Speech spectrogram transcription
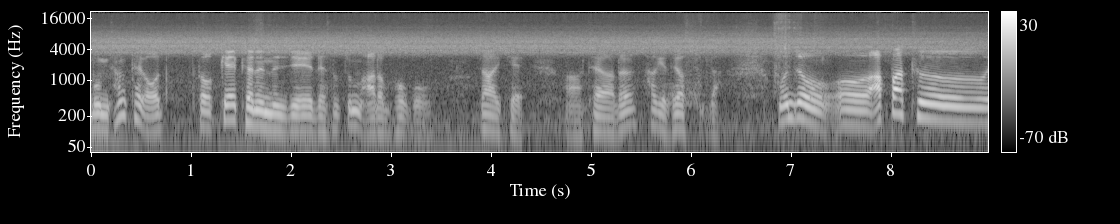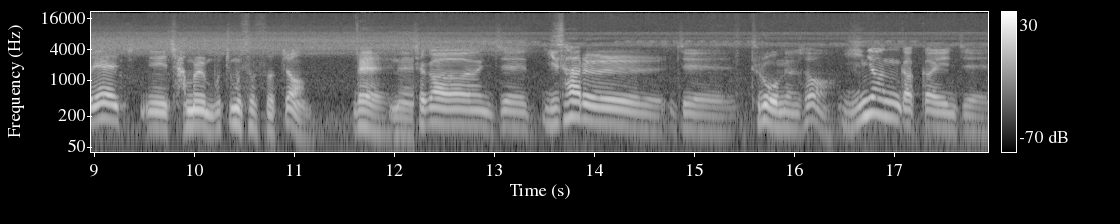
몸 상태가 어떻게 변했는지에 대해서 좀 알아보고 자 이렇게 어, 대화를 하게 되었습니다. 먼저 어, 아파트에 이 잠을 못 주무셨었죠? 네. 네. 제가 이제 이사를 이제 들어오면서 2년 가까이 이제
